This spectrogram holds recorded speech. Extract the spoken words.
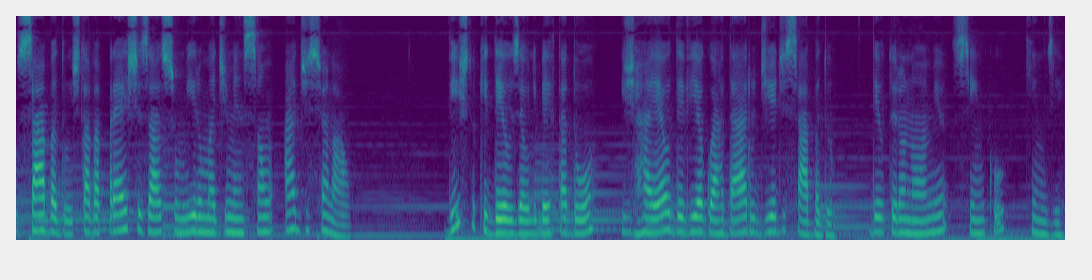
O sábado estava prestes a assumir uma dimensão adicional. Visto que Deus é o libertador, Israel devia guardar o dia de sábado. Deuteronômio 5:15.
